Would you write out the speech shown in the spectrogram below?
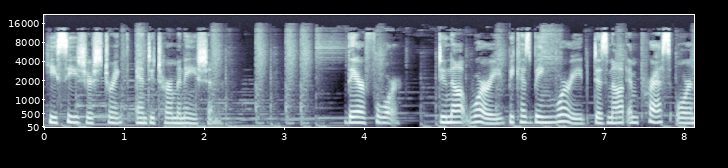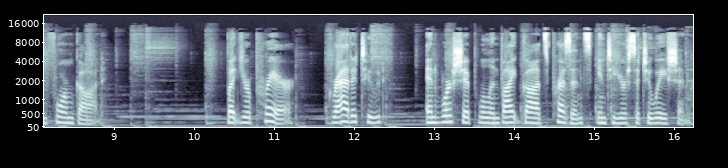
He sees your strength and determination. Therefore, do not worry because being worried does not impress or inform God. But your prayer, gratitude, and worship will invite God's presence into your situation.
